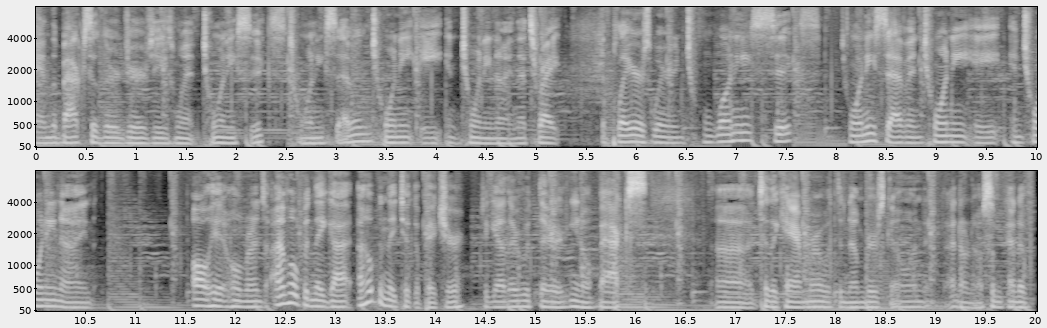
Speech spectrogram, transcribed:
and the backs of their jerseys went 26, 27, 28, and 29. That's right. The players wearing 26, 27, 28, and 29 all hit home runs. I'm hoping they got. I'm hoping they took a picture together with their you know backs uh, to the camera with the numbers going. I don't know some kind of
